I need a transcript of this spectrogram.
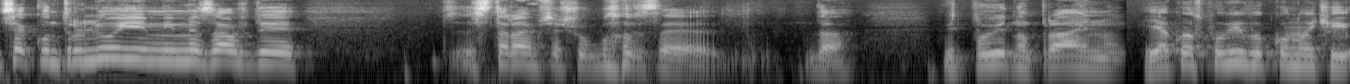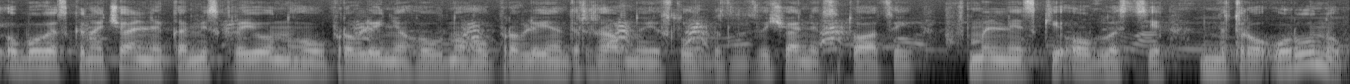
це контролюємо і ми завжди стараємося, щоб було все да, відповідно, правильно. Як розповів виконуючий обов'язки начальника міськрайонного управління головного управління Державної служби з надзвичайних ситуацій в Хмельницькій області Дмитро Урунов,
